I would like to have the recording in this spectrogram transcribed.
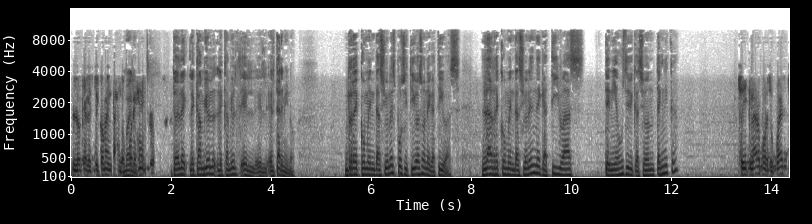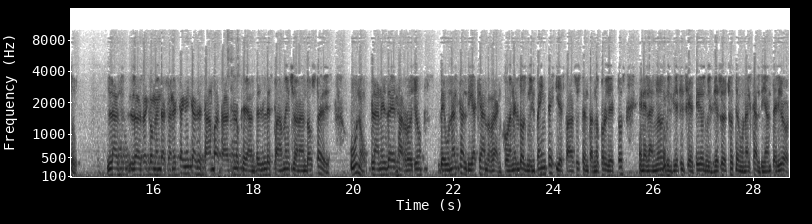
lo que le estoy comentando. Por ejemplo. Entonces le, cambio, le cambio el, término. Recomendaciones positivas o negativas. ¿Las recomendaciones negativas tenían justificación técnica? Sí, claro, por supuesto. Las, las recomendaciones técnicas estaban basadas en lo que antes le estaba mencionando a ustedes. Uno, planes de desarrollo de una alcaldía que arrancó en el 2020 y estaba sustentando proyectos en el año 2017 y 2018 de una alcaldía anterior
